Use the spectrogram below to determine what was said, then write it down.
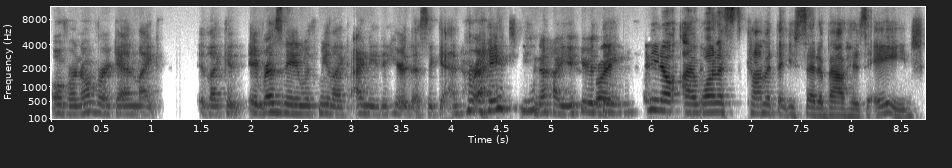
over and over again, like it, like it, it resonated with me like i need to hear this again right you know how you hear right. things and you know i want to comment that you said about his age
